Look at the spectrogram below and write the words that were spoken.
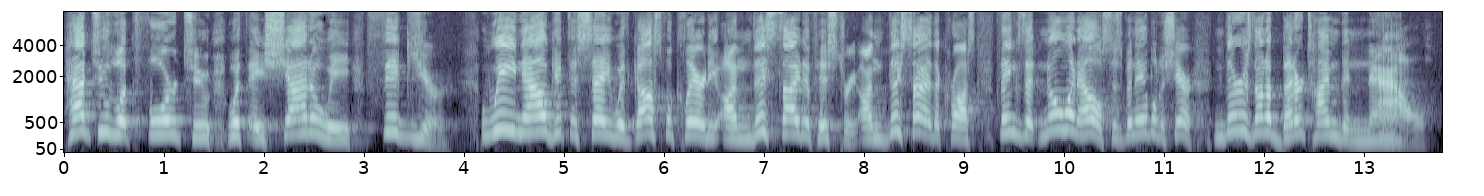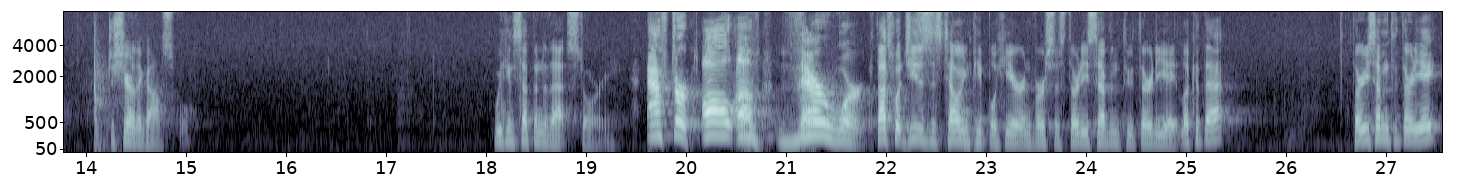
had to look forward to with a shadowy figure we now get to say with gospel clarity on this side of history, on this side of the cross, things that no one else has been able to share. There is not a better time than now to share the gospel. We can step into that story. After all of their work. That's what Jesus is telling people here in verses 37 through 38. Look at that. 37 through 38.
